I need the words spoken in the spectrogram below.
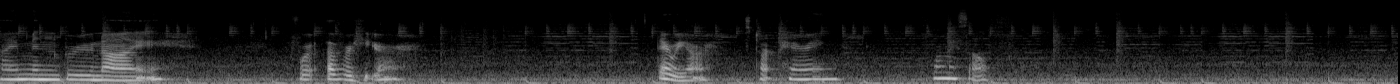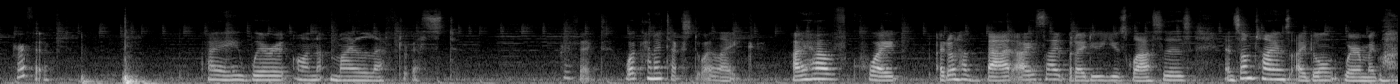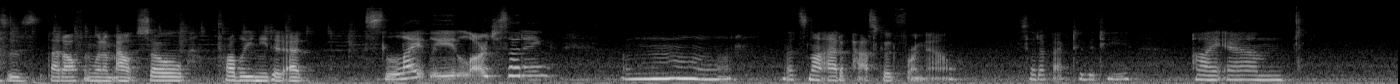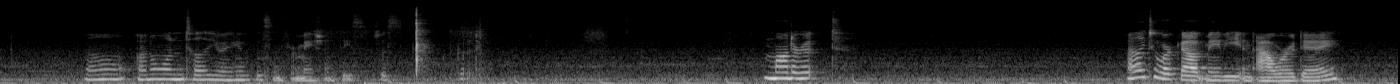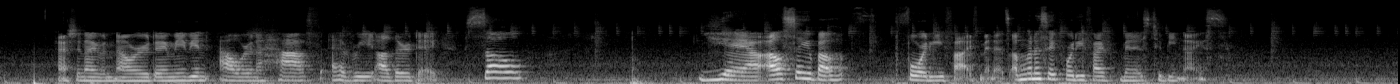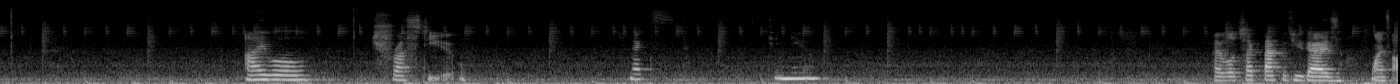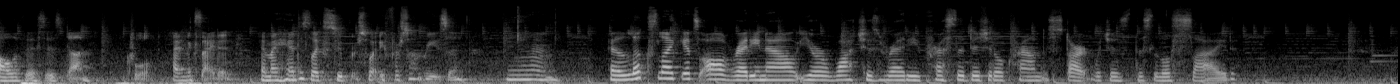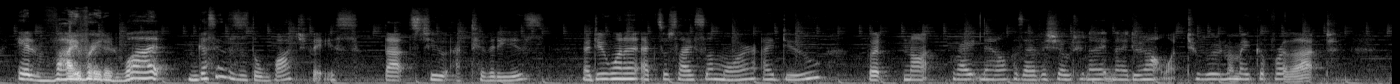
I'm in Brunei. Forever here. There we are. Start pairing for myself. Perfect. I wear it on my left wrist. Perfect. What kind of text do I like? I have quite, I don't have bad eyesight, but I do use glasses. And sometimes I don't wear my glasses that often when I'm out, so probably need it at slightly large setting. Mm, let's not add a passcode for now. Set up activity. I am well, I don't want to tell you any of this information, please. Just good. Moderate. Like to work out maybe an hour a day. Actually, not even an hour a day, maybe an hour and a half every other day. So, yeah, I'll say about 45 minutes. I'm gonna say 45 minutes to be nice. I will trust you. Next, continue. I will check back with you guys once all of this is done. Cool, I'm excited. And my hand is like super sweaty for some reason. Mm. It looks like it's all ready now. Your watch is ready. Press the digital crown to start, which is this little side. It vibrated, what? I'm guessing this is the watch face that's two activities. I do want to exercise some more, I do, but not right now because I have a show tonight and I do not want to ruin my makeup for that.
